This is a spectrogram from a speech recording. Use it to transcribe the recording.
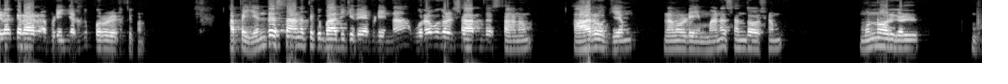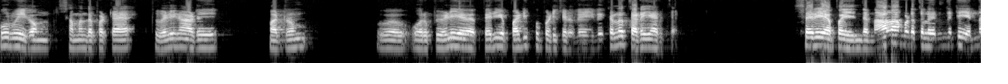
இழக்கிறார் அப்படிங்கிறது பொருள் எடுத்துக்கணும். அப்ப எந்த ஸ்தானத்துக்கு பாதிக்குது அப்படின்னா உறவுகள் சார்ந்த ஸ்தானம் ஆரோக்கியம் நம்மளுடைய மன சந்தோஷம் முன்னோர்கள் பூர்வீகம் சம்பந்தப்பட்ட வெளிநாடு மற்றும் ஒரு பெரிய பெரிய படிப்பு படிக்கிறது இதுக்கெல்லாம் தடையா இருக்கு. சரி அப்ப இந்த நாலாம் இடத்துல இருந்துட்டு என்ன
